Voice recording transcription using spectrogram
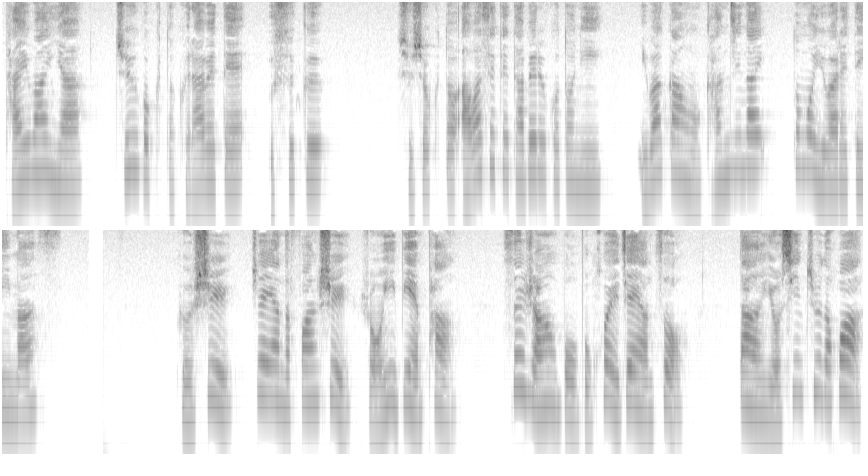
台湾や中国と比べて薄く、主食と合わせて食べることに違和感を感じないとも言われています。可是这样的方式容易变胖。虽然我不会这样做，但有兴趣的话，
